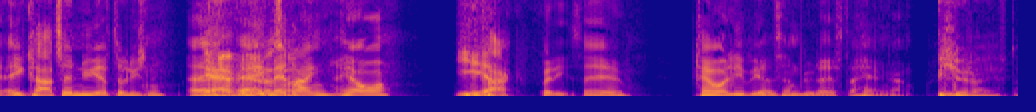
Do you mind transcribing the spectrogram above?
er I klar til en ny efterlysning? Er, Ja, vi er er I med, så. drenge, herovre? Yeah. Tak, fordi så øh, kræver lige, at vi alle sammen lytter efter her engang. Vi lytter efter.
